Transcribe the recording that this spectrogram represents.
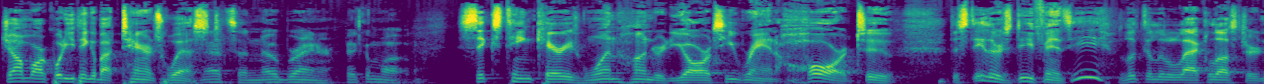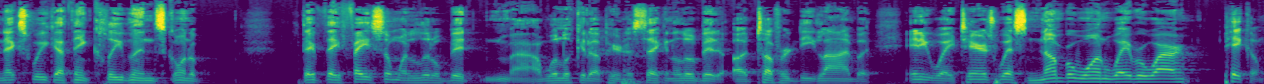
John Mark, what do you think about Terrance West? That's a no brainer. Pick him up. 16 carries, 100 yards. He ran hard too. The Steelers' defense, he looked a little lackluster. Next week, I think Cleveland's going to. They, they face someone a little bit. Uh, we'll look it up here in a second. A little bit uh, tougher D line, but anyway, Terrance West, number one waiver wire. Pick him.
